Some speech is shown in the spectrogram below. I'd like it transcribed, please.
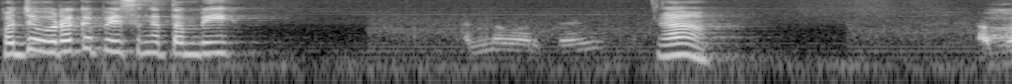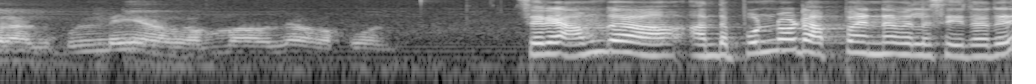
கொஞ்சம் உறக்க பேசுங்க தம்பி. ஆ. அப்புறம் அந்த பிள்ளையும் அவங்க அம்மா வந்து அவங்க அப்பா சரி அவங்க அந்த பொண்ணோட அப்பா என்ன வேலை செய்கிறாரு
